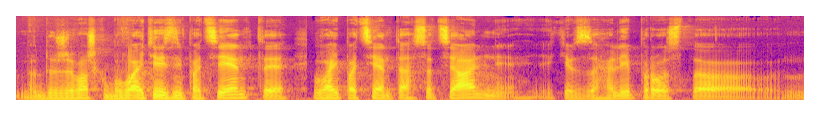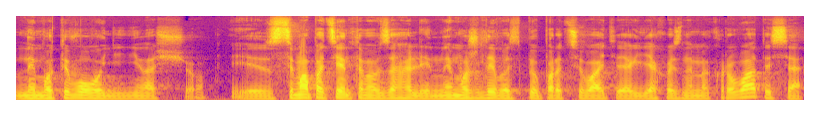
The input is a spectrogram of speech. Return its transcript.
Дуже важко. Бувають різні пацієнти, бувають пацієнти асоціальні, які взагалі просто не мотивовані ні на що. І з цими пацієнтами взагалі неможливо співпрацювати, як якось з ними керуватися.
